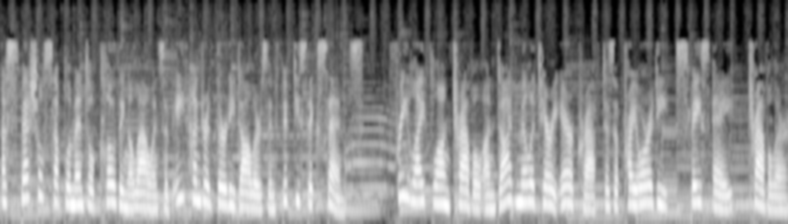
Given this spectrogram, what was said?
A special supplemental clothing allowance of $830.56. Free lifelong travel on DOD military aircraft as a priority, Space A, traveler.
